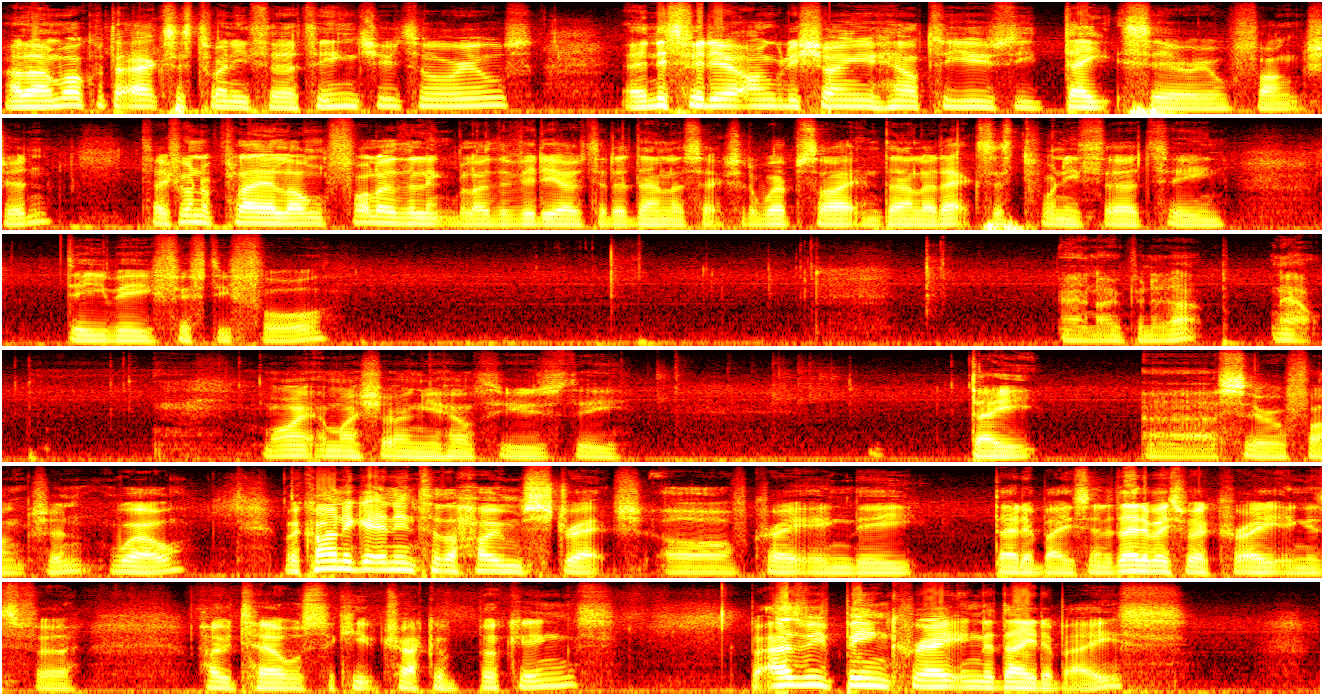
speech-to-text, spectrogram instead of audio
Hello and welcome to Access 2013 tutorials. In this video I'm going to be showing you how to use the date serial function. So if you want to play along, follow the link below the video to the download section of the website and download Access 2013 DB54 and open it up. Now, why am I showing you how to use the date uh, serial function? Well, we're kind of getting into the home stretch of creating the database. And the database we're creating is for hotels to keep track of bookings. But as we've been creating the database,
